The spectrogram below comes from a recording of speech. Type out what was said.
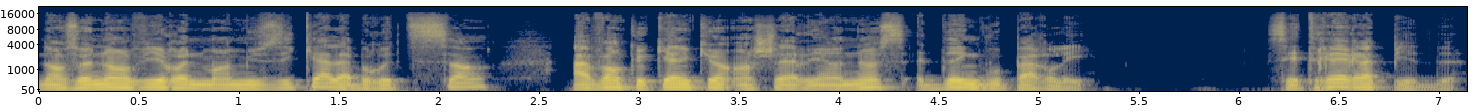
dans un environnement musical abrutissant, avant que quelqu'un en chair et en os daigne vous parler. C'est très rapide.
